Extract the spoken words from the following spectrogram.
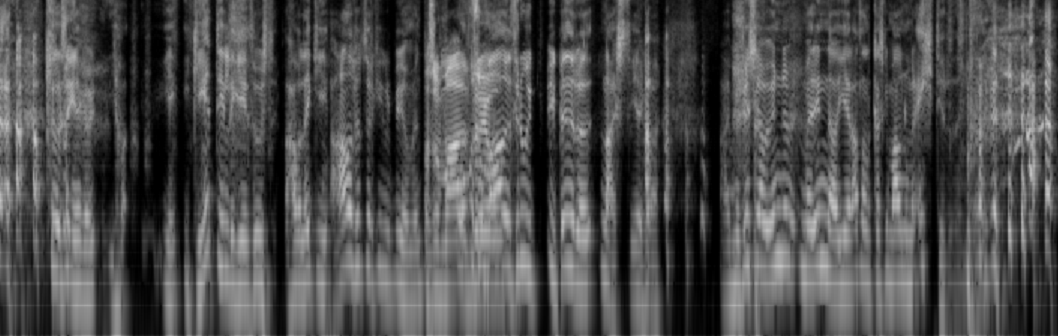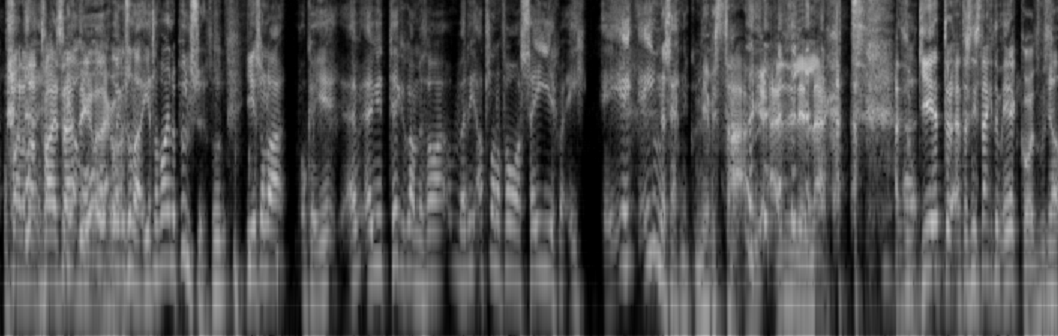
Þú veist, ég eitthvað ég, ég, geti ekki, þú veist, hafa leikið í aðalhlutverk í ykkur bíómynd Og svo og, maður og svo þrjú. maður þrjú í, í byðröð næst, ég eitthvað Æ, mér finnst ég að unni mér inn að ég er allan kannski maður nummer eitt í röðin Og fara það Já, og, setningar og, eitthvað. svona, ég ætla að fá eina pulsu. Þú, ég er svona, ok, ég, ef, ef ég tek eitthvað með þá verð ég allan að fá að segja eitthvað ein, eina setningu. Mér finnst það mjög eðlilegt. Að þú getur, þetta snýst ekkert um ego, þú þú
